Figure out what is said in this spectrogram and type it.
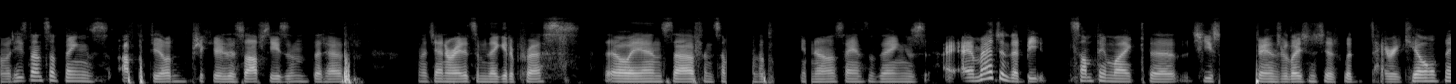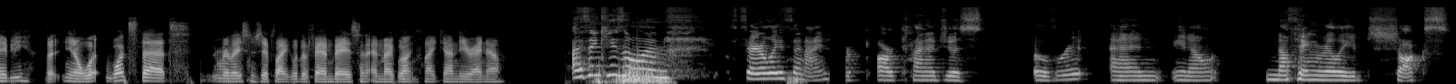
but he's done some things off the field, particularly this offseason, that have kind of generated some negative press, the OAN stuff, and some of the, you know, saying some things. I, I imagine that be something like the Chiefs fans' relationship with Tyreek Hill, maybe. But you know, what what's that relationship like with the fan base and, and Mike Mike Gundy right now? I think he's on fairly thin ice, are, are kind of just over it. And, you know, nothing really shocks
